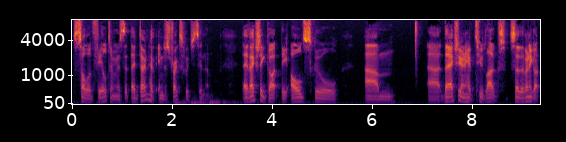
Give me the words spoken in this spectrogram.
solid feel to them is that they don't have end of stroke switches in them. They've actually got the old school. Um, uh, they actually only have two lugs, so they've only got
